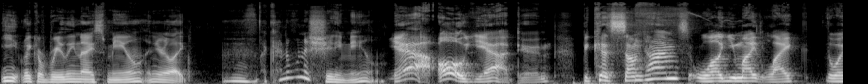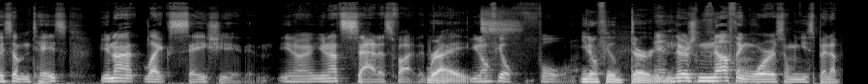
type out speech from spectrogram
eat like a really nice meal and you're like, "Mm, I kind of want a shitty meal. Yeah. Oh, yeah, dude. Because sometimes, while you might like the way something tastes, you're not, like, satiated. You know, you're not satisfied. at the end. Right. You don't feel full. You don't feel dirty. And there's nothing worse than when you spend a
